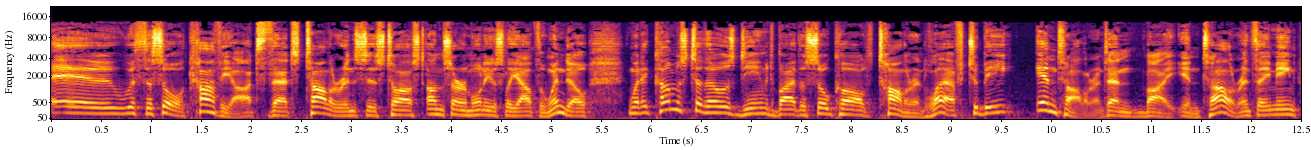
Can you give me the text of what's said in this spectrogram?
uh, with the sole caveat that tolerance is tossed unceremoniously out the window when it comes to those deemed by the so called tolerant left to be intolerant. And by intolerant, they mean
